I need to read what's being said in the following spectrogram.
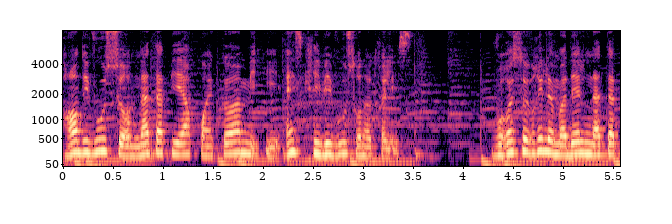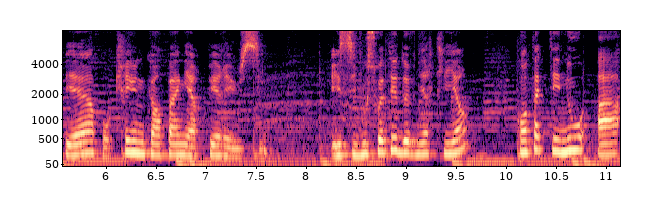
Rendez-vous sur natapr.com et inscrivez-vous sur notre liste. Vous recevrez le modèle NataPR pour créer une campagne RP réussie. Et si vous souhaitez devenir client, contactez-nous à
